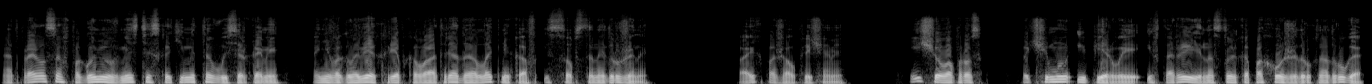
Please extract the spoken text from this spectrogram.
отправился в погоню вместе с какими-то высерками, а не во главе крепкого отряда латников из собственной дружины?» Пайк пожал плечами. Еще вопрос. Почему и первые, и вторые настолько похожи друг на друга,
